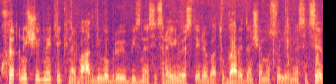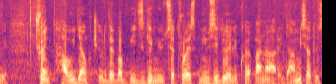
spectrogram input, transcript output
ქვეყნის შიგნით იქნება ადგილობრივი ბიზნესის რეინვესტირება თუ გარედან შემოსული ინვესტიციები, ჩვენ თავიდან გვჭირდება ბიძგი მივცეთ, რომ ეს მიმზიდველი ქვეყანა არის და ამისათვის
